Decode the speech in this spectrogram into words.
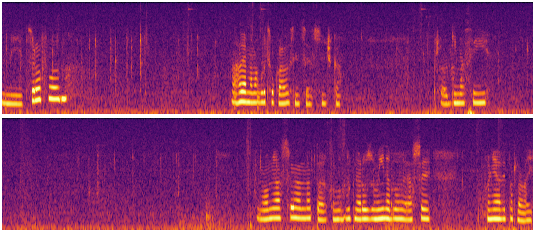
mikrofon? Aha, já mám anglickou klávesnici, jasnička. Si ji. No mě asi na to, jako buď nerozumí, nebo já si úplně vypatlají.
